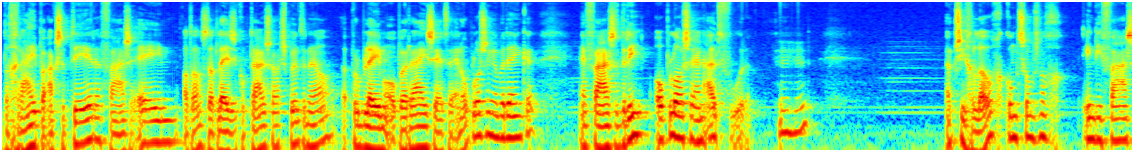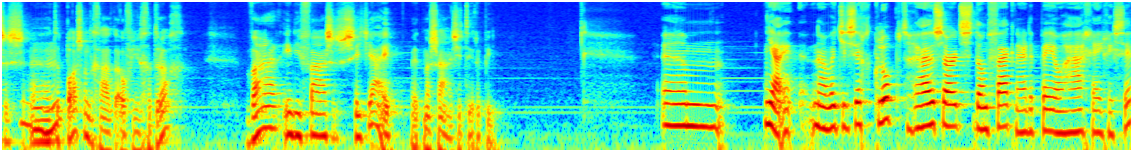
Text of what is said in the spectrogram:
begrijpen, accepteren, fase 1. Althans, dat lees ik op thuisarts.nl. Uh, problemen op een rij zetten en oplossingen bedenken. En fase 3, oplossen en uitvoeren. Mhm. Een psycholoog komt soms nog in die fases mm te pas, want dan gaat het over je gedrag. Waar in die fases zit jij met massagetherapie? Um, ja, nou wat je zegt klopt. Huisarts dan vaak naar de POH GGZ.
